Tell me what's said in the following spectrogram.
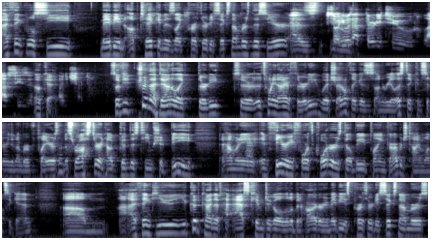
I think we'll see maybe an uptick in his like per 36 numbers this year as so know, he was at 32 last season okay i just checked so if you trim that down to like 30 to 29 or 30, which I don't think is unrealistic considering the number of players on this roster and how good this team should be, and how many, in theory, fourth quarters they'll be playing garbage time once again. Um, I think you you could kind of ask him to go a little bit harder, and maybe his per 36 numbers,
